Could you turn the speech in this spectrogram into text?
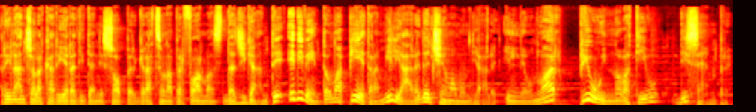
Rilancia la carriera di Dennis Hopper grazie a una performance da gigante e diventa una pietra miliare del cinema mondiale, il neo-noir più innovativo di sempre.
